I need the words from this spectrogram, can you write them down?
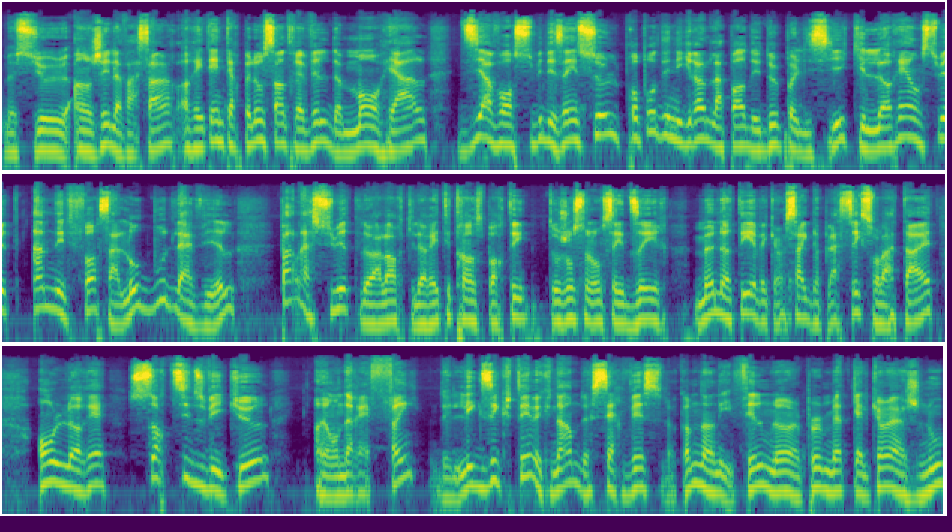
Monsieur Angers Levasseur, aurait été interpellé au centre-ville de Montréal, dit avoir subi des insultes, propos dénigrants de la part des deux policiers, qui l'auraient ensuite amené de force à l'autre bout de la ville. Par la suite, alors qu'il aurait été transporté, toujours selon ses dires, menotté avec un sac de plastique sur la tête, on l'aurait sorti du véhicule on aurait faim de l'exécuter avec une arme de service, là, comme dans les films, là, un peu mettre quelqu'un à genoux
